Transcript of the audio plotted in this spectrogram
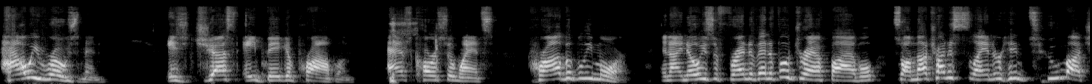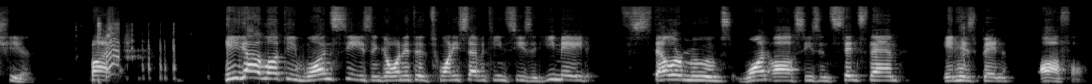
Howie Roseman is just a big a problem as Carson Wentz probably more. And I know he's a friend of NFL Draft Bible, so I'm not trying to slander him too much here. But he got lucky one season going into the 2017 season. He made stellar moves one off season. Since then, it has been awful.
